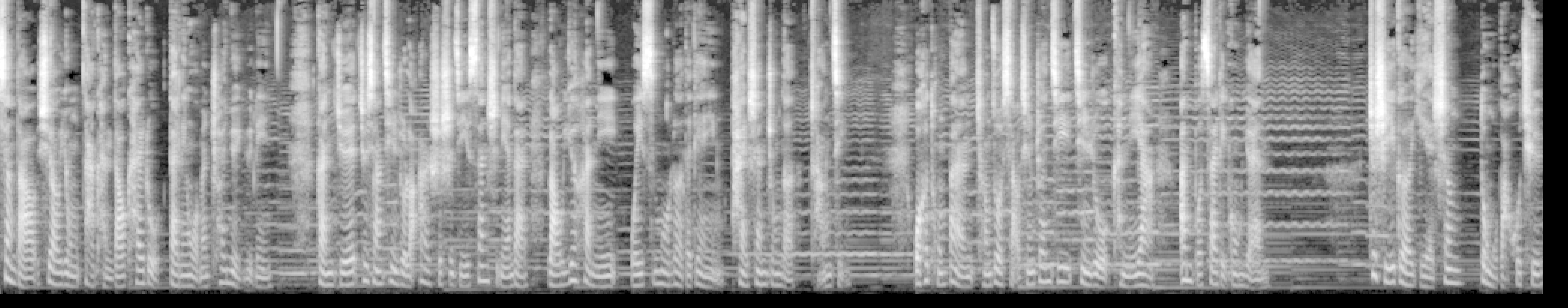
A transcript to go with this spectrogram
向导需要用大砍刀开路，带领我们穿越雨林，感觉就像进入了二十世纪三十年代老约翰尼·维斯莫勒的电影《泰山》中的场景。我和同伴乘坐小型专机进入肯尼亚安博塞利公园，这是一个野生动物保护区，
